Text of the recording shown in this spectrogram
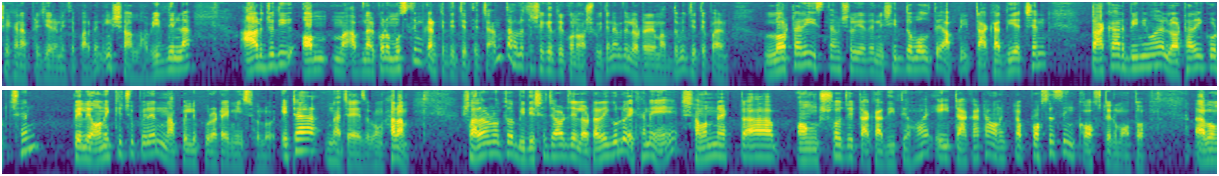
সেখানে আপনি জেনে নিতে পারবেন, ইনশাআল্লাহ ইদিনিল্লাহ আর যদি আপনার কোনো মুসলিম কান্ট্রিতে যেতে চান, তাহলে তো সেক্ষেত্রে কোনো অসুবিধা নেই, আপনি লটারির মাধ্যমে যেতে পারেন। লটারি ইসলাম শরিয়াতে নিষিদ্ধ বলতে আপনি টাকা দিয়েছেন, টাকার বিনিময়ে লটারি করছেন পেলে অনেক কিছু পেলেন, না পেলে পুরোটাই মিস হলো। এটা না জায়েজ এবং হারাম। সাধারণত বিদেশে যাওয়ার যে লটারিগুলো, এখানে সামান্য একটা অংশ যে টাকা দিতে হয়, এই টাকাটা অনেকটা প্রসেসিং কস্টের মতো। এবং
